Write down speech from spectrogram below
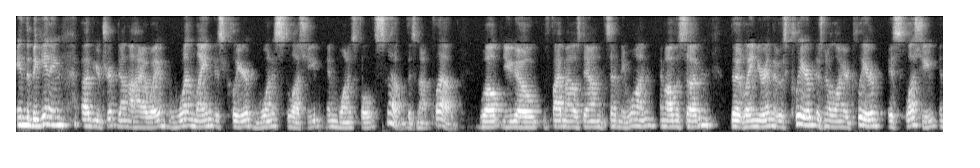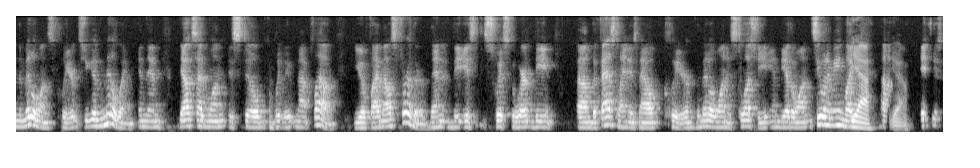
in the beginning of your trip down the highway, one lane is clear, one is slushy, and one is full of snow that's not plowed. Well, you go five miles down 71, and all of a sudden the lane you're in that was clear is no longer clear. It's slushy, and the middle one's clear. So you go to the middle lane, and then the outside one is still completely not plowed. You go five miles further, then the, it's switched to where the um, the fast lane is now clear. The middle one is slushy, and the other one. See what I mean? Like yeah, uh, yeah. it's just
